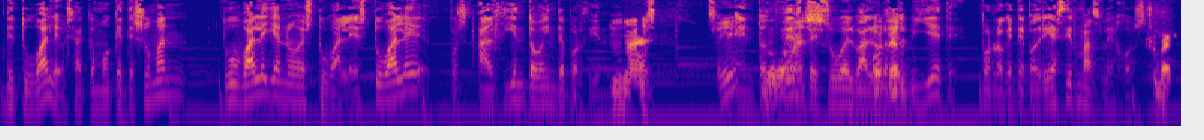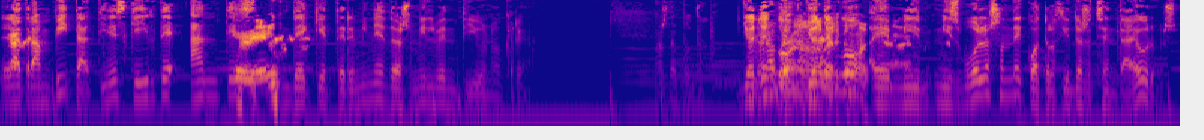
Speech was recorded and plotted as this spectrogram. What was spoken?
de tu vale. O sea, como que te suman, tu vale ya no es tu vale, es tu vale pues al 120%. Más. Sí. Entonces más. te sube el valor Joder. del billete, por lo que te podrías ir más lejos. La trampita, tienes que irte antes de que termine 2021, creo. De puta. Yo No, tengo, yo tengo, eh, mi- mis vuelos son de 480 euros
